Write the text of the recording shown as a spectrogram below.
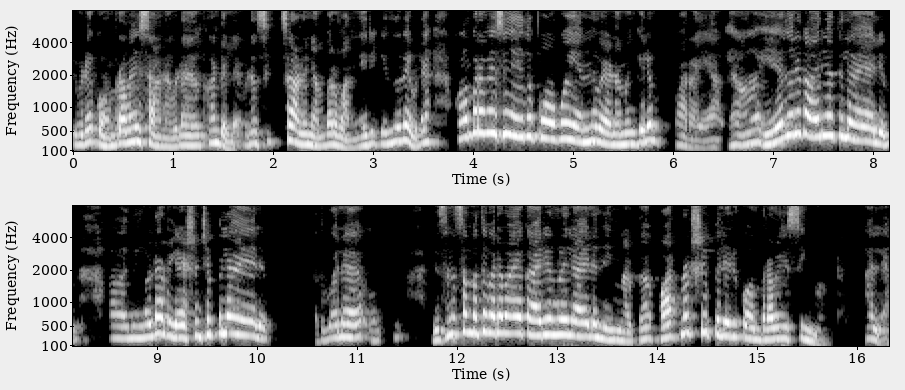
ഇവിടെ കോംപ്രമൈസ് ആണ്. ഇവിടെ കണ്ടില്ലേ? ഇവിടെ സിക്സ് ആണ് നമ്പർ വന്നിരിക്കുന്നത്. ഇവിടെ കോംപ്രമൈസ് ചെയ്തു പോകൂ എന്ന് വേണമെങ്കിലും പറയാം. ഏതൊരു കാര്യത്തിലായാലും നിങ്ങളുടെ റിലേഷൻഷിപ്പിലായാലും അതുപോലെ ബിസിനസ് സംബന്ധപരമായ കാര്യങ്ങളിലായാലും നിങ്ങൾക്ക് പാർട്ട്ണർഷിപ്പിൽ ഒരു കോംപ്രമൈസിംഗ് ഉണ്ട് അല്ലെ?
